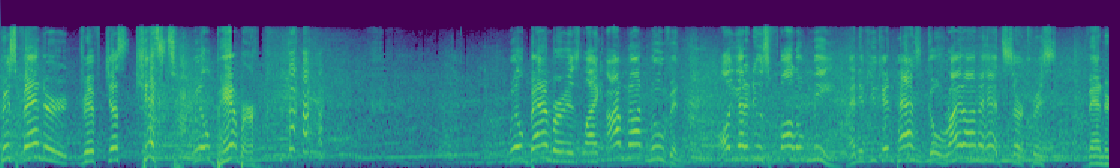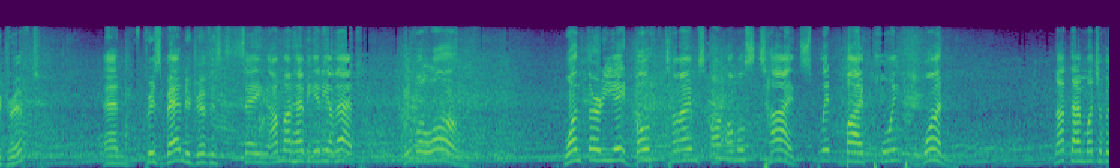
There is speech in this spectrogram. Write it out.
Chris van der Drift just kissed Will Bamber. Will Bamber is like, I'm not moving. All you gotta do is follow me. And if you can pass, go right on ahead, Sir Chris van der Drift. And Chris van der Drift is saying, I'm not having any of that. Move along. 138. Both times are almost tied, split by 0.1. Not that much of a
